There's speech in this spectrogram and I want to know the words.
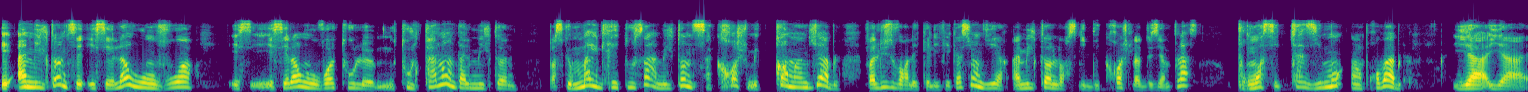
Et Hamilton, et c'est là où on voit, et c'est là où on voit tout le, tout le talent d'Hamilton. Parce que malgré tout ça, Hamilton s'accroche, mais comme un diable. Il fallait juste voir les qualifications d'hier. Hamilton, lorsqu'il décroche la deuxième place, pour moi, c'est quasiment improbable. Il y a,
